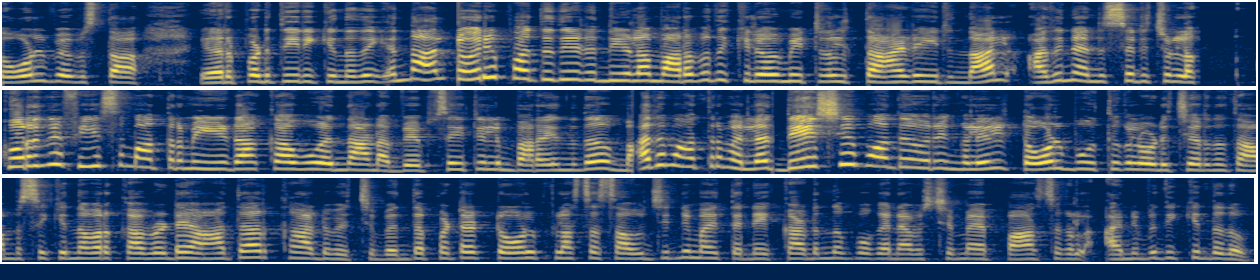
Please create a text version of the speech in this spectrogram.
ടോൾ വ്യവസ്ഥ ഏർപ്പെടുത്തിയിരിക്കുന്നത്. എന്നാൽ ഒരു പദ്ധതിയുടെ നീളം അറുപത് കിലോമീറ്ററിൽ താഴെ ഇരുന്നാൽ അതിനനുസരിച്ചുള്ള കുറഞ്ഞ ഫീസ് മാത്രമേ ഈടാക്കാവൂ എന്നാണ് വെബ്സൈറ്റിലും പറയുന്നത്. അത് മാത്രമല്ല ദേശീയപാതയോരങ്ങളിൽ ടോൾ ബൂത്തുകളോട് ചേർന്ന് താമസിക്കുന്നവർക്ക് അവരുടെ ആധാർ കാർഡ് വെച്ച് ബന്ധപ്പെട്ട ടോൾ പ്ലാസ സൗജന്യമായി തന്നെ കടന്നു പോകാൻ ആവശ്യമായ പാസുകൾ അനുവദിക്കുന്നതും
